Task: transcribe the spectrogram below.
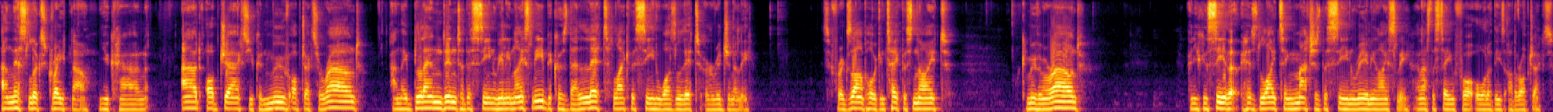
And this looks great now. You can add objects, you can move objects around, and they blend into the scene really nicely because they're lit like the scene was lit originally. So for example, we can take this knight, we can move him around, and you can see that his lighting matches the scene really nicely. And that's the same for all of these other objects.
